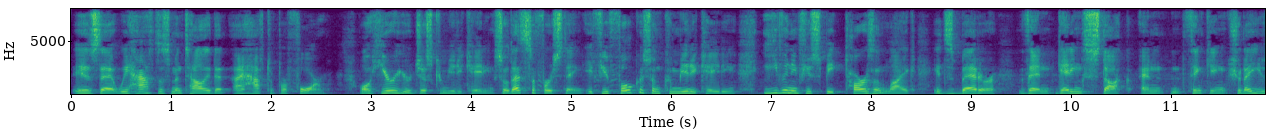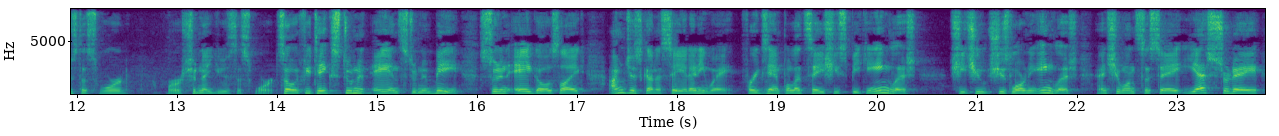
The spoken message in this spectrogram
is that we have this mentality that I have to perform. Well, here you're just communicating. So that's the first thing. If you focus on communicating, even if you speak Tarzan like, it's better than getting stuck and thinking, should I use this word? or shouldn't I use this word? So if you take student A and student B, student A goes like, I'm just going to say it anyway. For example, let's say she's speaking English. She, she, she's learning English and she wants to say, yesterday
